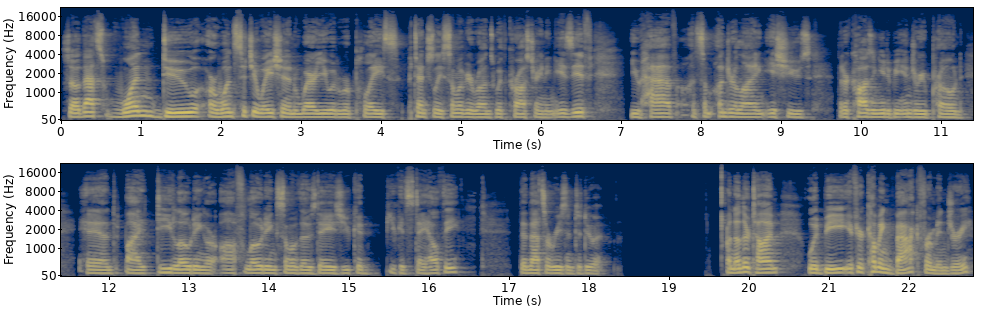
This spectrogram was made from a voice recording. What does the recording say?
So that's one do or one situation where you would replace potentially some of your runs with cross training is if you have some underlying issues that are causing you to be injury prone and by deloading or offloading some of those days you could you could stay healthy then that's a reason to do it another time would be if you're coming back from injury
